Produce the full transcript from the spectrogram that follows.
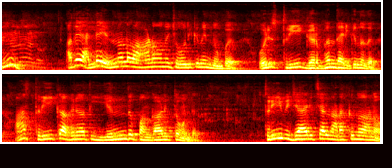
എന്നുള്ളതാണോ? അതെ അല്ല എന്നുള്ളതാണോ എന്ന് ചോദിക്കുന്നതിന് മുമ്പ് ഒരു സ്ത്രീ ഗർഭം ധരിക്കുന്നത് ആ സ്ത്രീക്ക് അതിനകത്ത് എന്ത് പങ്കാളിത്തമുണ്ട്? സ്ത്രീ വിചാരിച്ചാൽ നടക്കുന്നതാണോ?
